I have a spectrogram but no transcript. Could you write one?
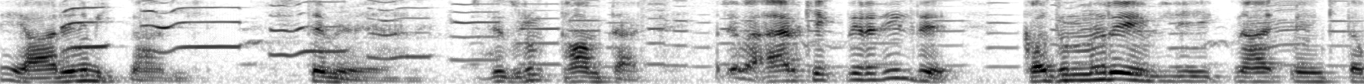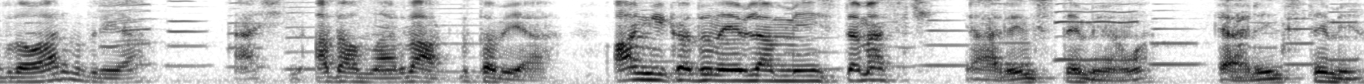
E, yarenim ikna değil. İstemiyor yani. Bizde durum tam tersi. Acaba erkekleri değil de kadınları evliliğe ikna etmenin kitabı da var mıdır ya? Ha şimdi adamlar da haklı tabii ya. Hangi kadın evlenmeyi istemez ki? Yaren istemiyor ama. Yaren istemiyor.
